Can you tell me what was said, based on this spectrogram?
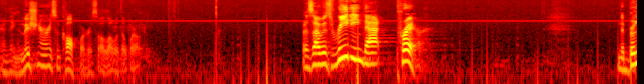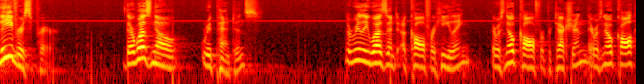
everything. The missionaries and colporteurs all over the world. But as I was reading that prayer, the believer's prayer, there was no repentance. There really wasn't a call for healing. There was no call for protection. There was no call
